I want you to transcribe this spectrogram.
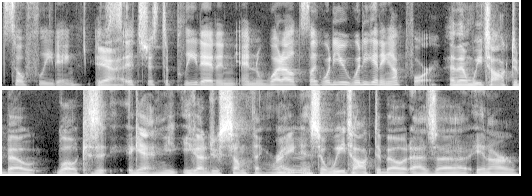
so fleeting. It's, Yeah. it's just depleted. And and what else? Like, what are you what are you getting up for? And then we talked about well, because again, you, you got to do something, right? Mm-hmm. And so we talked about as a in our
